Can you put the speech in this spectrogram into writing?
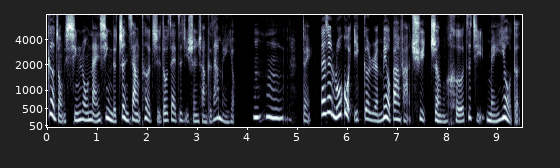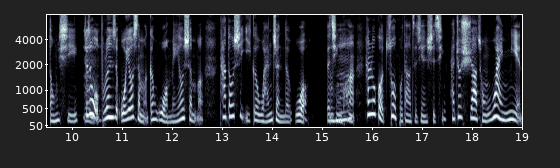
各种形容男性的正向特质都在自己身上，可是他没有。嗯哼，对。但是如果一个人没有办法去整合自己没有的东西，就是我不论是我有什么跟我没有什么，它都是一个完整的我。的情况，他如果做不到这件事情，他就需要从外面，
